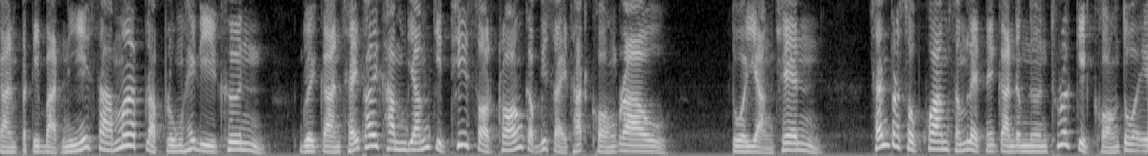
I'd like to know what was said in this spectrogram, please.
การปฏิบัตินี้สามารถปรับปรุงให้ดีขึ้น โดยการใช้ถ้อยคำย้ำจิตที่สอดคล้องกับวิสัยทัศน์ของเรา ตัวอย่างเช่น ฉันประสบความสำเร็จในการดำเนินธุรกิจของตัวเอ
